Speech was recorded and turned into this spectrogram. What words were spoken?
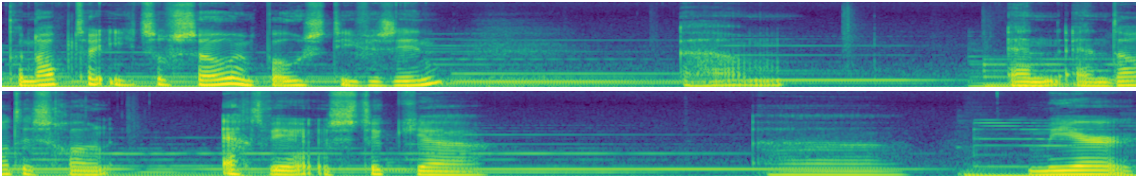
knapt er iets of zo in positieve zin. Um, en, en dat is gewoon echt weer een stukje meer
